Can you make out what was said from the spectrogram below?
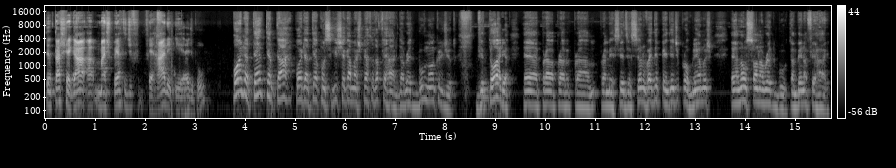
tentar chegar mais perto de Ferrari e Red Bull? Pode até tentar, pode até conseguir chegar mais perto da Ferrari, da Red Bull, não acredito. Vitória é, para a Mercedes esse ano vai depender de problemas, é, não só na Red Bull, também na Ferrari.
